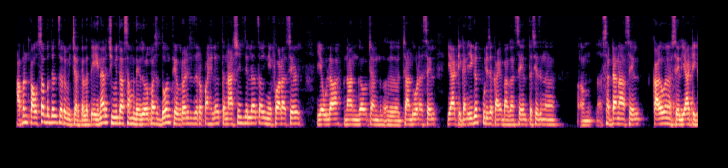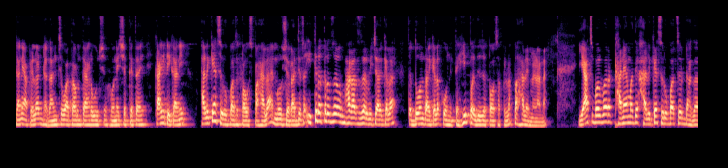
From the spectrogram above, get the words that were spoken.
आपण पावसाबद्दल जर विचार केला तर येणाऱ्या चोवीस तासामध्ये जवळपास दोन फेब्रुवारीचं जर पाहिलं तर नाशिक जिल्ह्याचा निफाड असेल येवला नांदगाव चांद चांदवड असेल या ठिकाणी इगतपुरीचा काय भाग असेल तसेच न सटाणा असेल काळवण असेल या ठिकाणी आपल्याला ढगांचं वातावरण तयार होऊ श- होण्याची शक्यता आहे. काही ठिकाणी हलक्या स्वरूपाचा पाऊस पाहायला मिळू शकतो. राज्याचा इतरत्र जर भागाचा जर विचार केला तर दोन तारखेला कोणत्याही पद्धतीचा पाऊस आपल्याला पाहायला मिळणार नाही. याचबरोबर ठाण्यामध्ये हलक्या स्वरूपाचं डागा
